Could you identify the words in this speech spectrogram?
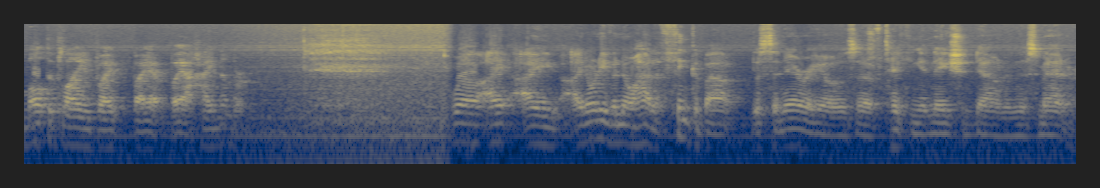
multiplying by, by, a, by a high number. Well, I, I, I don't even know how to think about the scenarios of taking a nation down in this manner.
